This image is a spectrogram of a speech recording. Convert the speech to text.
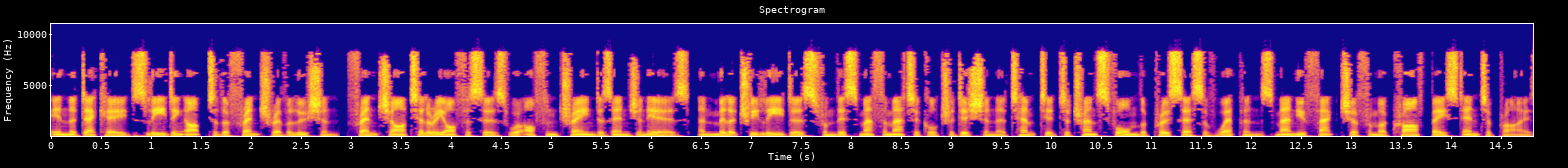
In the decades leading up to the French Revolution, French artillery officers were often trained as engineers, and military leaders from this mathematical tradition attempted to transform the process of weapons manufacture from a craft-based enterprise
